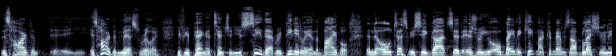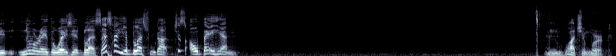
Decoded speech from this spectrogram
It's hard to it's hard to miss, really, if you're paying attention. You see that repeatedly in the Bible. In the Old Testament, you see God said to Israel, "You obey me, keep my commandments, and I'll bless you." And He enumerated the ways He had blessed. That's how you're blessed from God. Just obey Him, and watch Him work.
